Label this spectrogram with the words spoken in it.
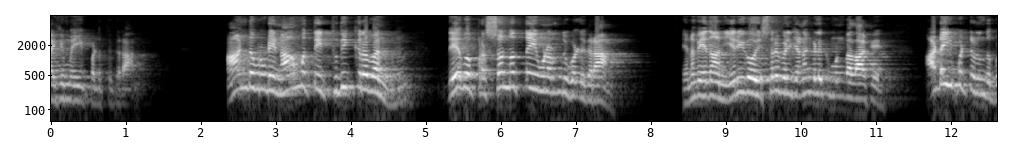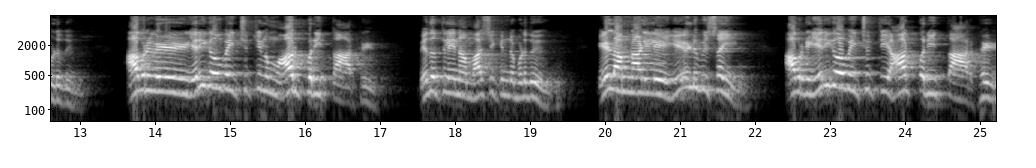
மகிமைப்படுத்துகிறான். ஆண்டவருடைய நாமத்தை துதிக்கிறவன் தேவ பிரசன்னத்தை உணர்ந்து கொள்ளுகிறான். எனவேதான் எரிகோ இஸ்ரேல் ஜனங்களுக்கு முன்பதாக அடைபட்டிருந்த பொழுது அவர்கள் எரிகோவை சுற்றிலும் ஆர்ப்பரித்தார்கள். வேதத்திலே நாம் வாசிக்கின்ற பொழுது ஏழாம் நாளிலே ஏழு விசை அவர்கள் எரிகோவை சுற்றி ஆர்ப்பரித்தார்கள்.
